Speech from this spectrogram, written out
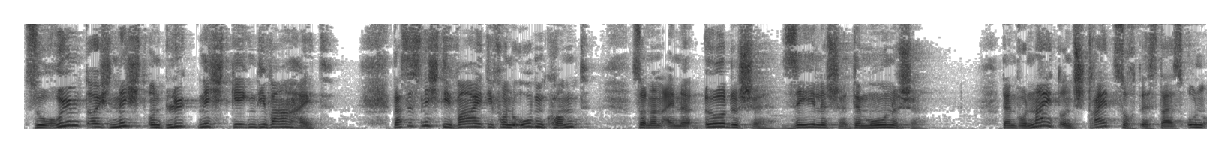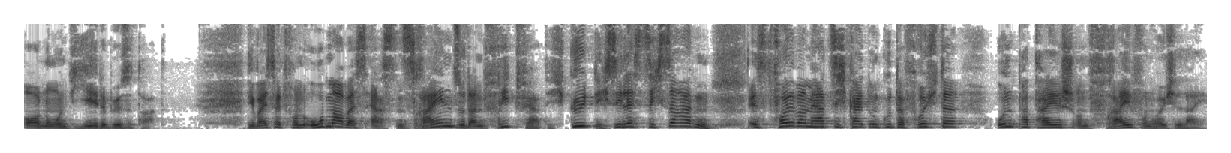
so rühmt euch nicht und lügt nicht gegen die Wahrheit. Das ist nicht die Wahrheit, die von oben kommt, sondern eine irdische, seelische, dämonische. Denn wo Neid und Streitsucht ist, da ist Unordnung und jede böse Tat. Die Weisheit von oben aber ist erstens rein, sodann friedfertig, gütig, sie lässt sich sagen, ist voll Barmherzigkeit und guter Früchte, unparteiisch und frei von Heuchelei.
